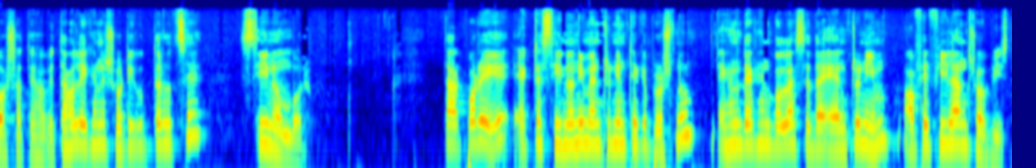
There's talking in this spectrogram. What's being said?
বসাতে হবে। তাহলে এখানে সঠিক উত্তর হচ্ছে সি নম্বর তারপরে একটা সিনোনিম অ্যান্টোনিম থেকে প্রশ্ন। এখানে দেখেন বলা আছে the antonym of a philanthropist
